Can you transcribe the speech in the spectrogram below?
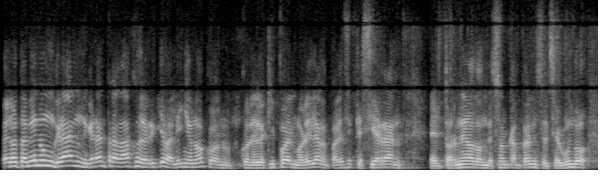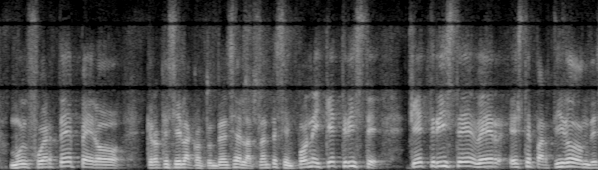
Pero también un gran, gran trabajo de Enrique Baliño, ¿no? Con, con, el equipo del Morelia, me parece que cierran el torneo donde son campeones, el segundo muy fuerte, pero creo que sí, la contundencia del Atlante se impone. Y qué triste, qué triste ver este partido donde,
